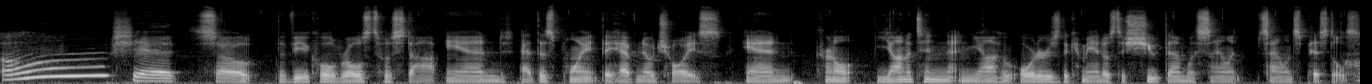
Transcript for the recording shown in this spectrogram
Oh shit. So the vehicle rolls to a stop, and at this point, they have no choice. And Colonel Yonatan Netanyahu orders the commandos to shoot them with silent silenced pistols.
